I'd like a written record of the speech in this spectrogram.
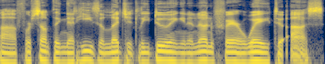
uh, for something that He's allegedly doing in an unfair way to us.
